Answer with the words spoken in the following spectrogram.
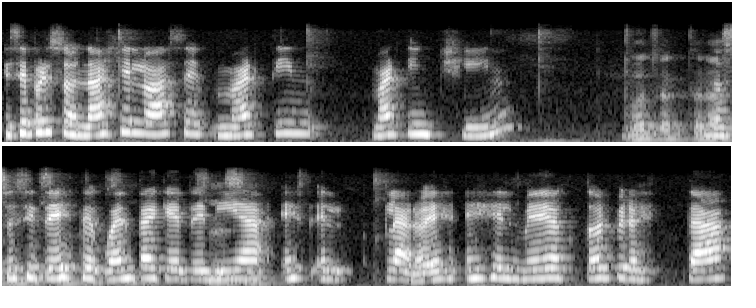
ese personaje lo hace Martin, Martin Sheen. Otro No actorazo, sé si te diste cuenta que tenía, sí. es el, claro, es, es el medio actor, pero está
